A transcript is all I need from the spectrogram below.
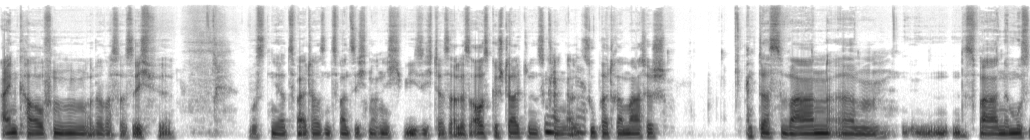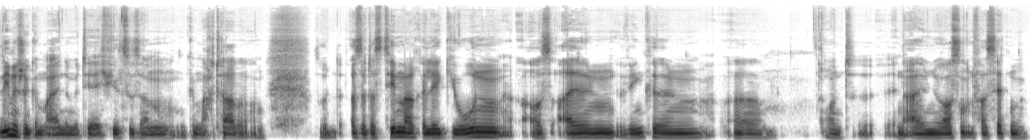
einkaufen oder was weiß ich. Wir wussten ja 2020 noch nicht, wie sich das alles ausgestaltet und es Ja, klang alles ja. super dramatisch. Das waren, ähm, das war eine muslimische Gemeinde, mit der ich viel zusammen gemacht habe. Und so, also das Thema Religion aus allen Winkeln äh, und in allen Nuancen und Facetten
